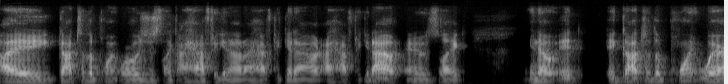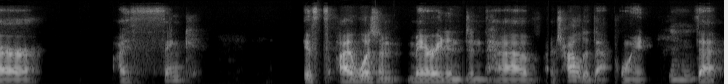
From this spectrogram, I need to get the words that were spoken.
I got to the point where I was just like, I have to get out, I have to get out, I have to get out, and it was like, you know, it it got to the point where I think if I wasn't married and didn't have a child at that point Mhm. that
